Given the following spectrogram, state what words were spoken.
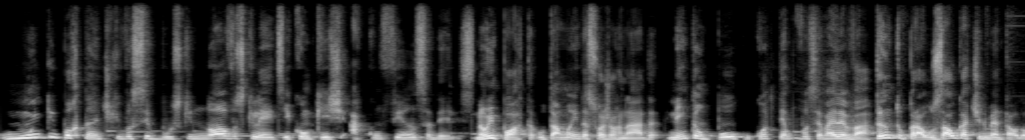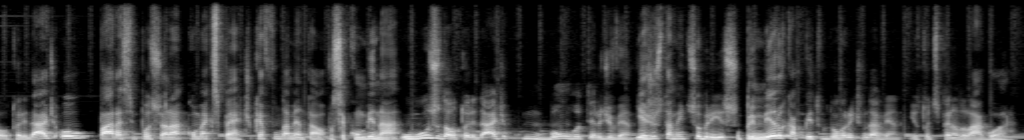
muito importante que você busque novos clientes e conquiste a confiança deles. Não importa o tamanho da sua jornada, nem tampouco quanto tempo você vai levar. Tanto tanto para usar o gatilho mental da autoridade ou para se posicionar como expert. O que é fundamental? Você combinar o uso da autoridade com um bom roteiro de venda. E é justamente sobre isso o primeiro capítulo do algoritmo da venda. E eu estou te esperando lá agora.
